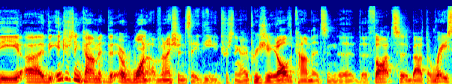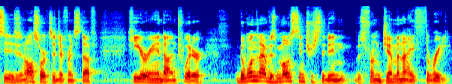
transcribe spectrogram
The uh, the interesting comment, or one of, and I shouldn't say the interesting. I appreciate all the comments and the the thoughts about the races and all sorts of different stuff here and on Twitter. The one that I was most interested in was from Gemini 3.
